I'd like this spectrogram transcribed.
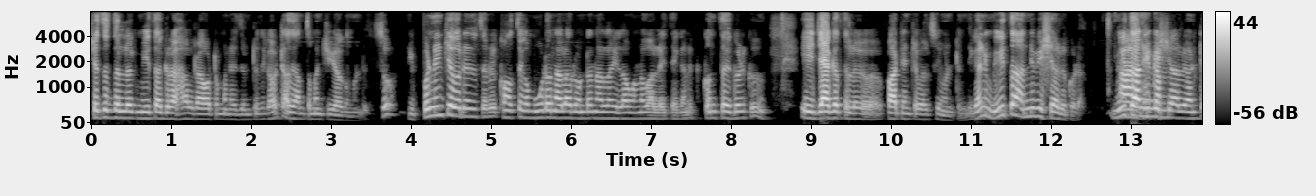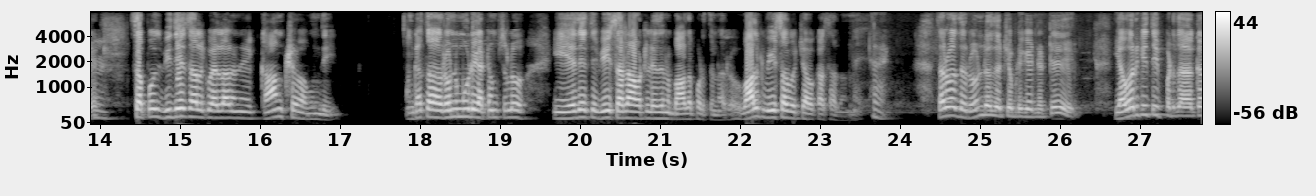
చతుర్థంలోకి మిగతా గ్రహాలు రావటం అనేది ఉంటుంది కాబట్టి అది అంత మంచి యోగం ఉండదు. సో ఇప్పటి నుంచి ఎవరైనా సరే కొత్తగా మూడో నెల రెండో నెల ఇలా ఉన్న వాళ్ళైతే కనుక కొంత వరకు ఈ జాగ్రత్తలు పాటించవలసి ఉంటుంది. కానీ మిగతా అన్ని విషయాలు కూడా మిగతా అన్ని. విషయాలు అంటే. సపోజ్ విదేశాలకు వెళ్ళాలనే కాంక్ష ఉంది గత రెండు మూడు attempts లో ఈ ఏదైతే వీసా రావట్లేదని బాధపడుతున్నారో వాళ్ళకి వీసా వచ్చే అవకాశాలు ఉన్నాయి. తర్వాత రెండోది వచ్చేప్పటికి ఏంటంటే ఎవరికైతే ఇప్పటిదాకా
